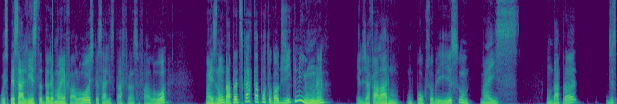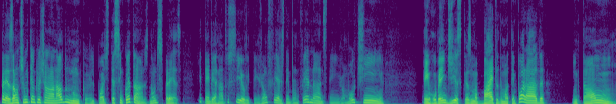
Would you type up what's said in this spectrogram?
o especialista da Alemanha falou, o especialista da França falou, mas não dá para descartar Portugal de jeito nenhum, né? Eles já falaram um pouco sobre isso, mas não dá para desprezar um time que tem o Cristiano Ronaldo nunca. Ele pode ter 50 anos, não despreze. E tem Bernardo Silva, tem João Félix, tem Bruno Fernandes, tem João Moutinho, tem Rubem Dias, que fez uma baita de uma temporada. Então,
